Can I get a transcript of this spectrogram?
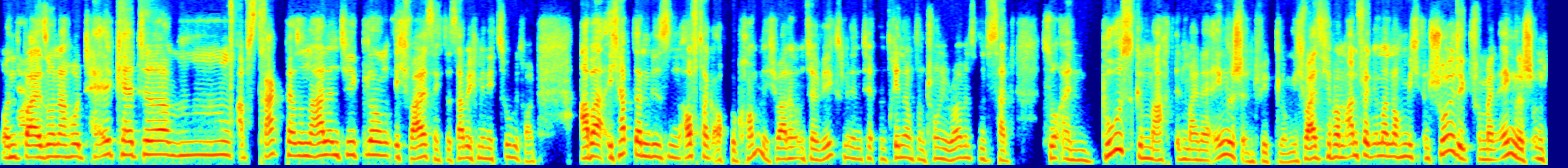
Und bei so einer Hotelkette, mh, abstrakt Personalentwicklung, ich weiß nicht, das habe ich mir nicht zugetraut. Aber ich habe dann diesen Auftrag auch bekommen. Ich war dann unterwegs mit den Tra- Trainern von Tony Robbins und es hat so einen Boost gemacht in meiner Englischentwicklung. Ich weiß, ich habe am Anfang immer noch mich entschuldigt für mein Englisch und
